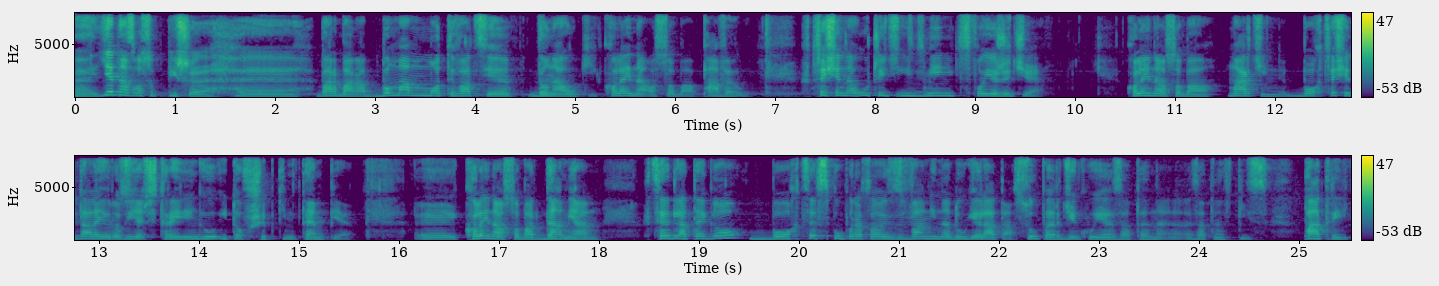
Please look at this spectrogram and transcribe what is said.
E, Jedna z osób pisze, e, Barbara, bo mam motywację do nauki. Kolejna osoba, Paweł, chce się nauczyć i zmienić swoje życie. Kolejna osoba, Marcin, bo chce się dalej rozwijać w tradingu i to w szybkim tempie. E, Kolejna osoba, Damian, Chcę dlatego, bo chcę współpracować z Wami na długie lata. Super, dziękuję za ten, za ten wpis. Patryk,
